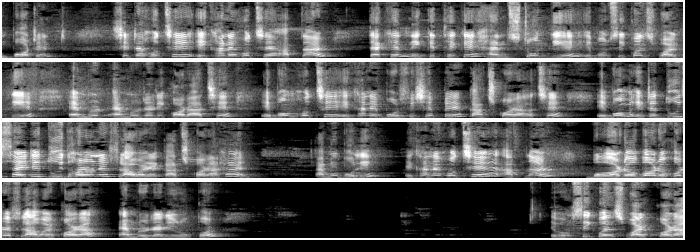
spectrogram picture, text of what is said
ইম্পর্টেন্ট সেটা হচ্ছে, এখানে হচ্ছে আপনার দেখেন নেকের থেকে হ্যান্ডস্টোন দিয়ে এবং সিকোয়েন্স ওয়ার্ক দিয়ে এমব্রয়ডারি করা আছে এবং হচ্ছে এখানে বরফি শেপের কাজ করা আছে এবং এটা দুই সাইডে দুই ধরনের ফ্লাওয়ারের কাজ করা হ্যাঁ? আমি বলি, এখানে হচ্ছে আপনার বড় বড় করে ফ্লাওয়ার করা এমব্রয়ডারির উপর এবং সিকোয়েন্স ওয়ার্ক করা।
